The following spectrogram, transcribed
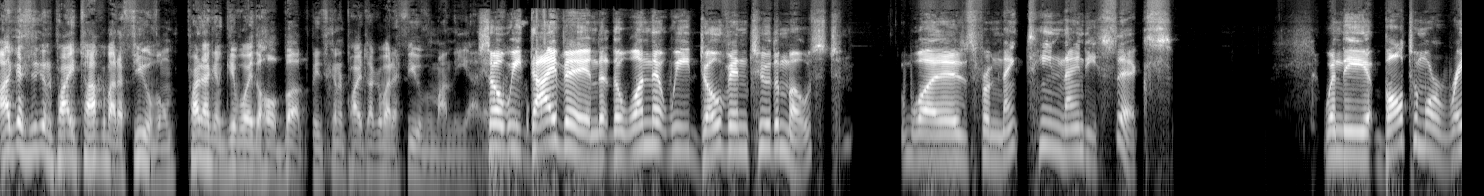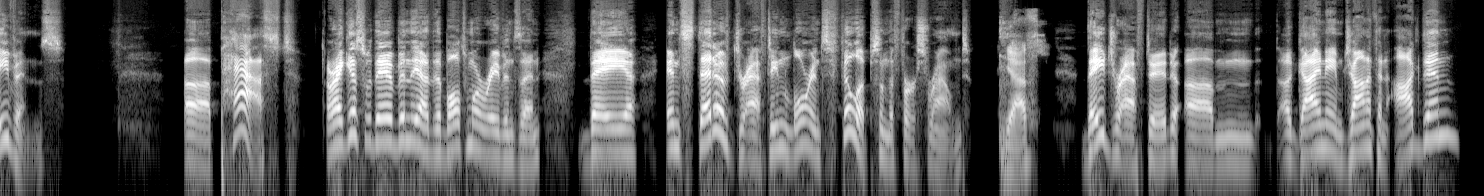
I guess he's gonna probably talk about a few of them. Probably not gonna give away the whole book, but he's gonna probably talk about a few of them on the uh, So we dive in. The one that we dove into the most was from 1996 when the Baltimore Ravens uh, passed, or I guess would they have been yeah, the Baltimore Ravens then. They instead of drafting Lawrence Phillips in the first round, yes. they drafted um, a guy named Jonathan Ogden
